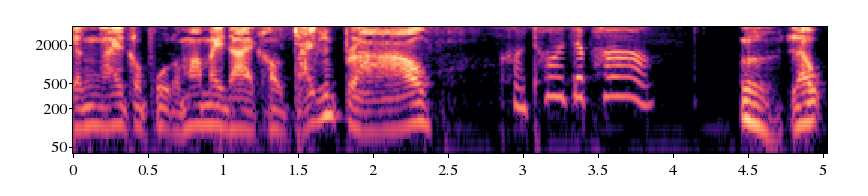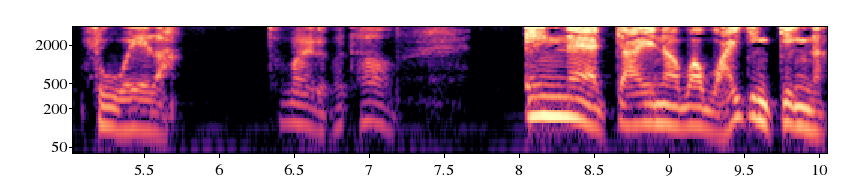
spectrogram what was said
ยังไงก็พูดออกมาไม่ได้เข้าใจหรือเปล่า ขอโทษจ้ะพ่อ เออ แล้วสุเวล่ะ ทำไมเหรือพ่อเท่า เอ็งแน่ใจนะว่าไหวจริงๆนะ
